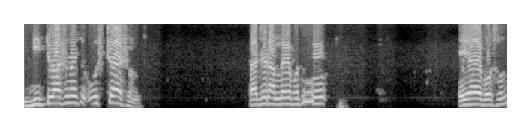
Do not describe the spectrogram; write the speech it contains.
দ্বিতীয় আসন হচ্ছে উষ্ঠ আসন। তার জন্য আপনাকে প্রথমে এইভাবে বসুন।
